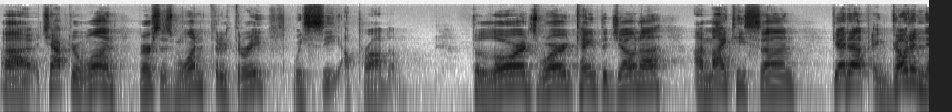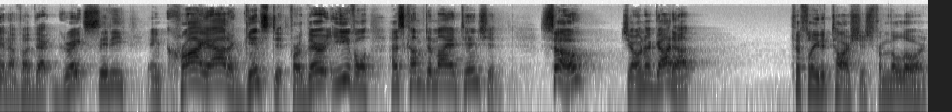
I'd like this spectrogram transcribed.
uh, chapter 1, verses 1 through 3, we see a problem. The Lord's word came to Jonah, Amittai's son. Get up and go to Nineveh, that great city, and cry out against it, for their evil has come to my attention. So Jonah got up to flee to Tarshish from the Lord.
